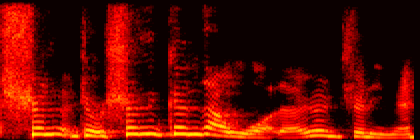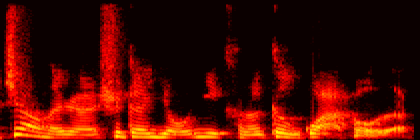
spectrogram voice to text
深，就是深根在我的认知里面，这样的人是跟油腻可能更挂钩的。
